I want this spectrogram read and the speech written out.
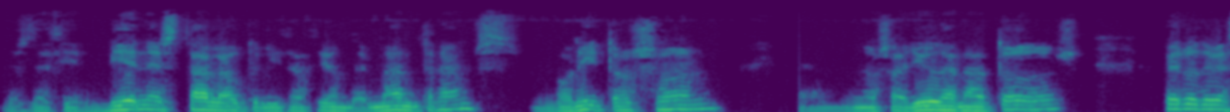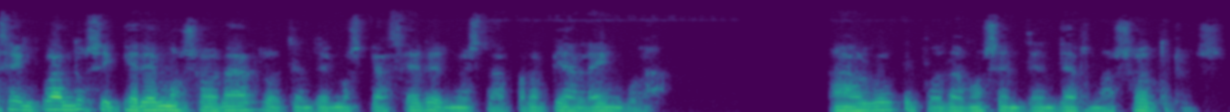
Es decir, bien está la utilización de mantras, bonitos son, nos ayudan a todos, pero de vez en cuando si queremos orar lo tendremos que hacer en nuestra propia lengua, algo que podamos entender nosotros.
